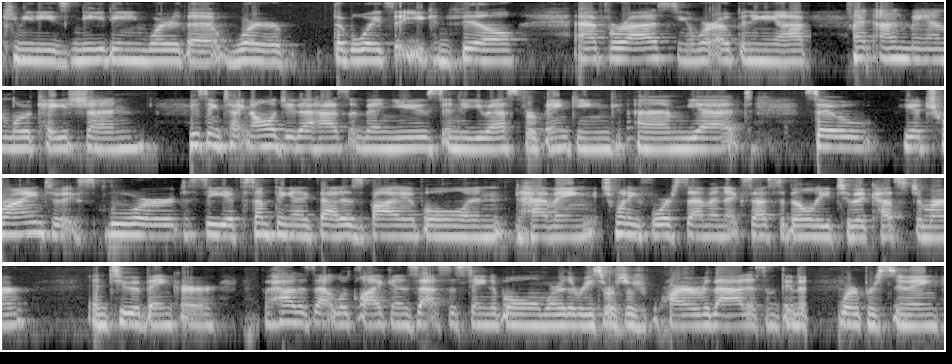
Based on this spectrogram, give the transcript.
communities needing, what are the what are the voids that you can fill. Uh, for us, you know, we're opening up an unmanned location using technology that hasn't been used in the US for banking um, yet. So, you know, trying to explore to see if something like that is viable and having 24 7 accessibility to a customer and to a banker. But how does that look like and is that sustainable and where the resources required for that is something that we're pursuing.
